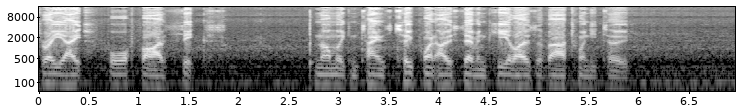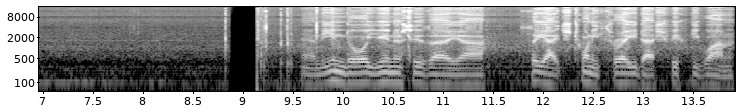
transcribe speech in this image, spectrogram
38456. Normally contains 2.07 kilos of R22. And the indoor unit is a uh, CH23-51.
